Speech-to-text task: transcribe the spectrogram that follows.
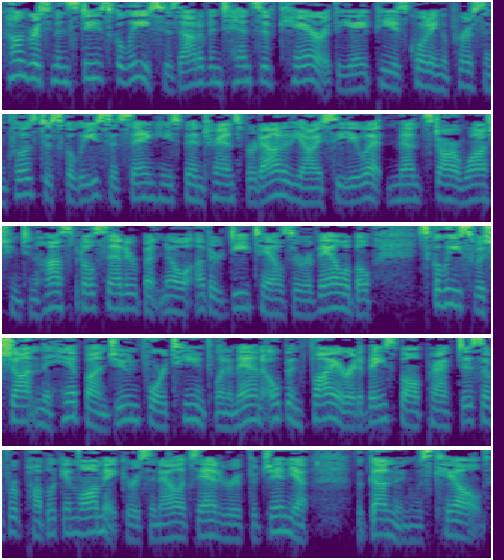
Congressman Steve Scalise is out of intensive care. The AP is quoting a person close to Scalise as saying he's been transferred out of the ICU at MedStar Washington Hospital Center, but no other details are available. Scalise was shot in the hip on June 14th when a man opened fire at a baseball practice of Republican lawmakers in Alexandria, Virginia. The gunman was killed.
